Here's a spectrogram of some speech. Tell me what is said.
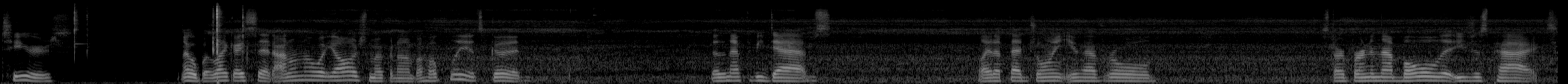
Cheers. Oh, but like I said, I don't know what y'all are smoking on, but hopefully it's good. Doesn't have to be dabs. Light up that joint you have rolled. Start burning that bowl that you just packed.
